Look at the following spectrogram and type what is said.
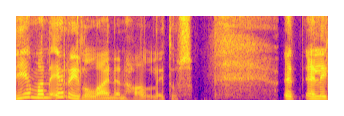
hieman erilainen hallitus. Eli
